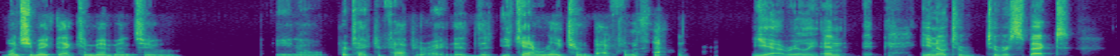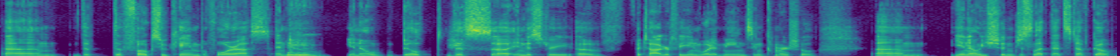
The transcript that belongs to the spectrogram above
once you make that commitment to, you know, protect your copyright, the, you can't really turn back from that. Yeah, really. And eh, you know, to to respect um the the folks who came before us and Mhm. who, you know, built this uh, industry of photography and what it means in commercial. Um, you know, you shouldn't just let that stuff go.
